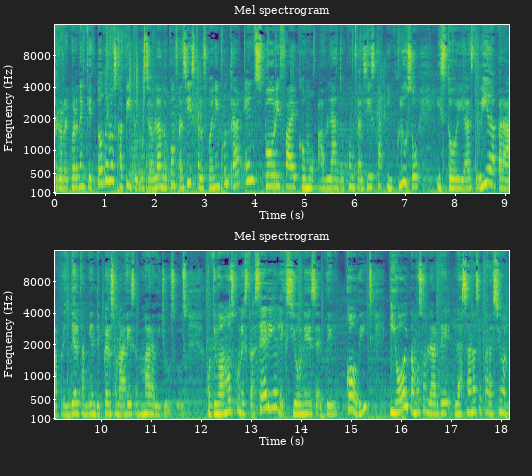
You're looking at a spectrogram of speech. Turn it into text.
Pero recuerden que todos los capítulos de Hablando con Francisca los pueden encontrar en Spotify como Hablando con Francisca, incluso historias de vida para aprender también de personajes maravillosos. Continuamos con nuestra serie Lecciones del COVID y hoy vamos a hablar de la sana separación,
